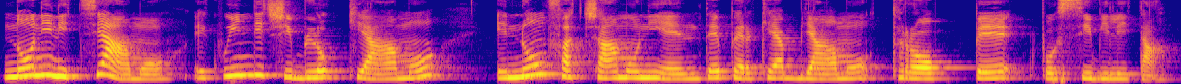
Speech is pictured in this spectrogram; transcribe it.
non iniziamo e quindi ci blocchiamo e non facciamo niente perché abbiamo troppe possibilità.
